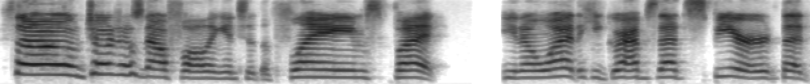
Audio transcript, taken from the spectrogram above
So Jojo's now falling into the flames, but you know what? He grabs that spear that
